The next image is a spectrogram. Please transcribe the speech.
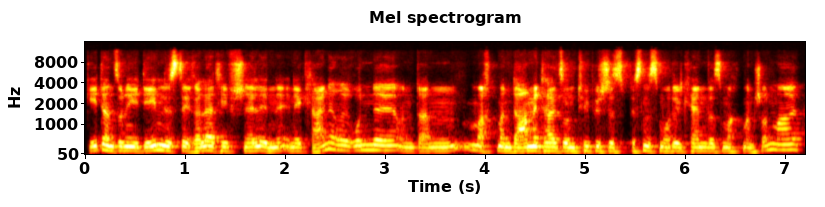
geht dann so eine Ideenliste relativ schnell in, in, eine kleinere Runde und dann macht man damit halt so ein typisches Business Model Canvas, macht man schon mal,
